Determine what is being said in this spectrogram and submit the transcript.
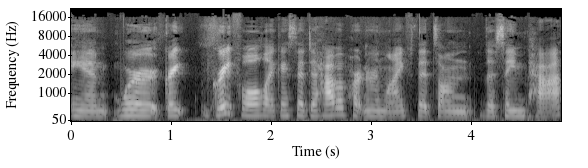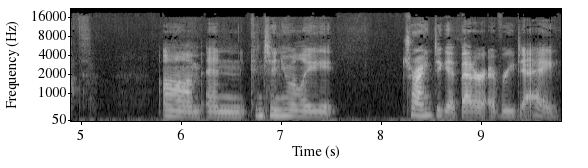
And we're great, grateful, like I said, to have a partner in life that's on the same path um, and continually trying to get better every day.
